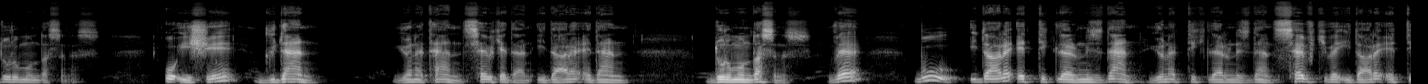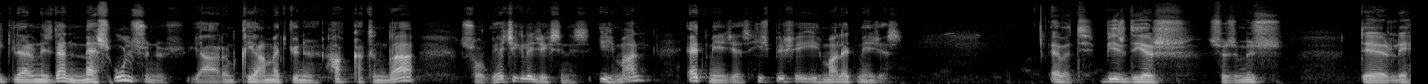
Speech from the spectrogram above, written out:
durumundasınız. O işi güden, yöneten, sevk eden, idare eden durumundasınız ve bu idare ettiklerinizden, yönettiklerinizden, sevk ve idare ettiklerinizden mesulsünüz. Yarın kıyamet günü hak katında sorguya çekileceksiniz. İhmal etmeyeceğiz. Hiçbir şeyi ihmal etmeyeceğiz. Evet, bir diğer sözümüz değerli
